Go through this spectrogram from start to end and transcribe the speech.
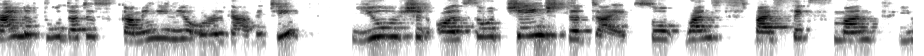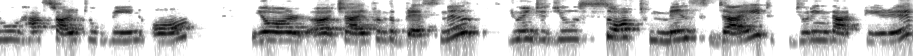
kind of tooth that is coming in your oral cavity, you should also change the diet. So once by six months, you have started to wean off your uh, child from the breast milk, you introduce soft minced diet during that period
